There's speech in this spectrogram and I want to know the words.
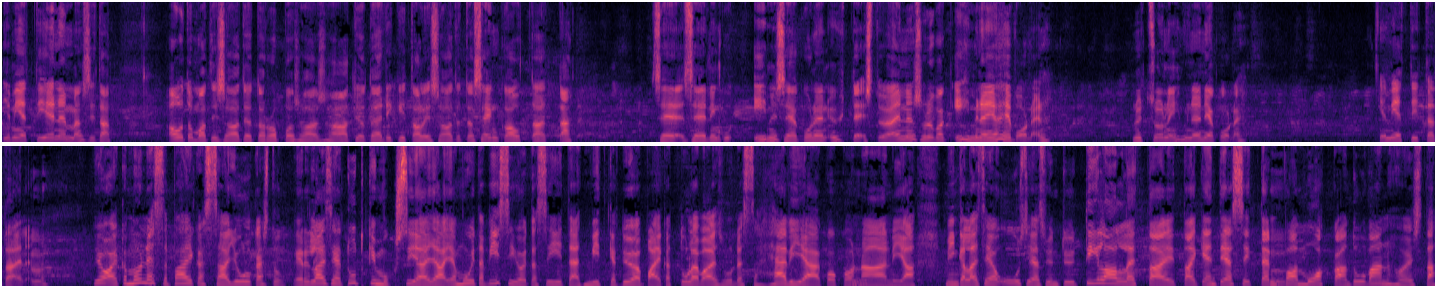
ja miettii enemmän sitä automatisaatiota, robotisaatiota ja digitalisaatiota sen kautta, että se, se niin kuin ihmisen ja koneen yhteistyö. Ennen se oli vaikka ihminen ja hevonen. Nyt se on ihminen ja kone. Ja miettiä tätä enemmän. Joo, aika monessa paikassa on julkaistu erilaisia tutkimuksia ja, ja muita visioita siitä, että mitkä työpaikat tulevaisuudessa häviää kokonaan mm. ja minkälaisia uusia syntyy tilalle tai, tai kenties sitten mm. vaan muokkaantuu vanhoista.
